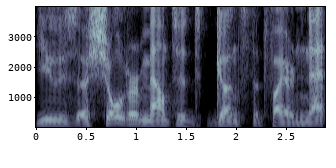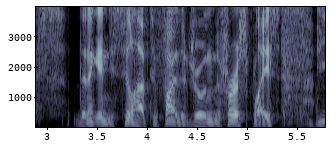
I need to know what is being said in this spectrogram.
use uh, shoulder-mounted guns that fire nets. Then again, you still have to find the drone in the first place. The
